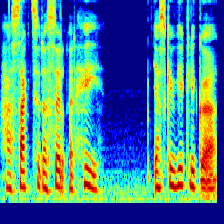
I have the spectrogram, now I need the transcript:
har sagt til dig selv, at hey, jeg skal virkelig gøre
